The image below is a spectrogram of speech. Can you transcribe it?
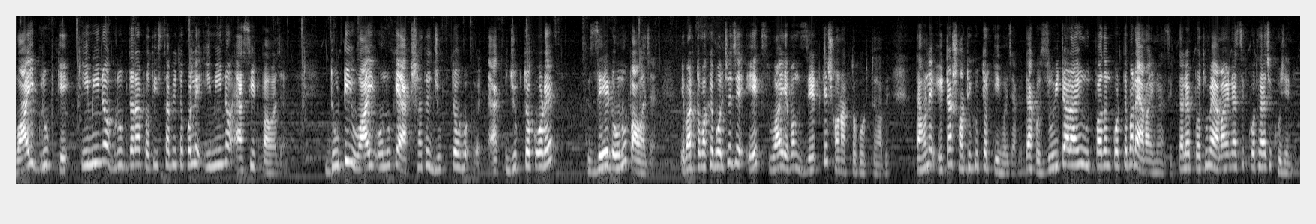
ওয়াই গ্রুপকে ইমিনো গ্রুপ দ্বারা প্রতিস্থাপিত করলে ইমিনো অ্যাসিড পাওয়া যায়। দুটি ওয়াই অণুকে একসাথে যুক্ত যুক্ত করে জেড অণু পাওয়া যায়। এবার তোমাকে বলছে যে এক্স ওয়াই এবং জেড কে শনাক্ত করতে হবে। তাহলে এটা সঠিক উত্তর কি হয়ে যাবে? দেখো জুইটার আয়ন উৎপাদন করতে পারে অ্যামাইনো অ্যাসিড তাহলে প্রথমে অ্যামাইনো অ্যাসিড কোথায় আছে খুঁজে নিই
